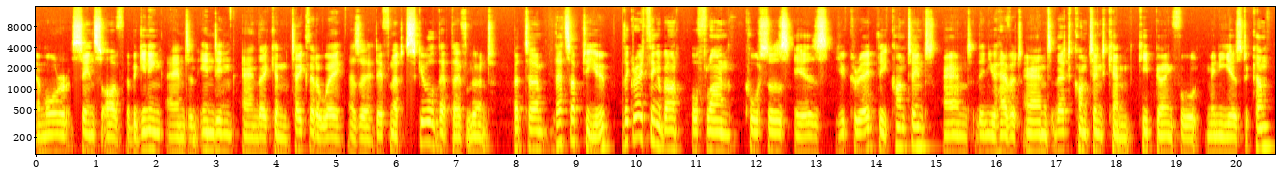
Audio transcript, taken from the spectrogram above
a more sense of a beginning and an ending, and they can take that away as a definite skill that they've learned. But um, that's up to you. The great thing about offline courses is you create the content and then you have it, and that content can keep going for many years to come.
